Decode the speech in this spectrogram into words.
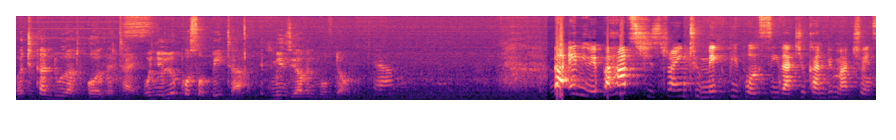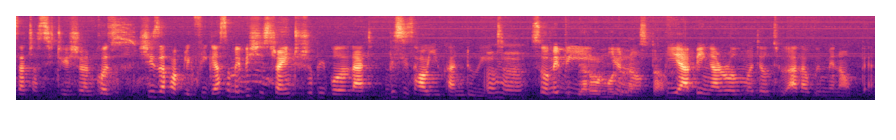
but you can't do that all the time. When you look also bitter, it means you haven't moved on. Yeah. Anyway, perhaps she's trying to make people see that you can be mature in such a situation because she's a public figure. So maybe she's trying to show people that this is how you can do it. Mm-hmm. So maybe, Be a role you know, yeah, being a role model to other women out there.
